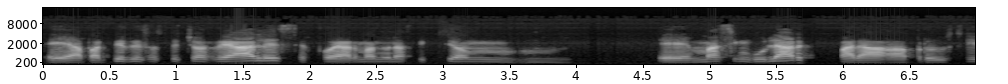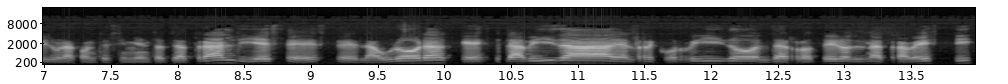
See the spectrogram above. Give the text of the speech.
eh, a partir de esos hechos reales. Se fue armando una ficción mm, eh, más singular para producir un acontecimiento teatral y ese es eh, la aurora, que es la vida, el recorrido, el derrotero de una travesti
